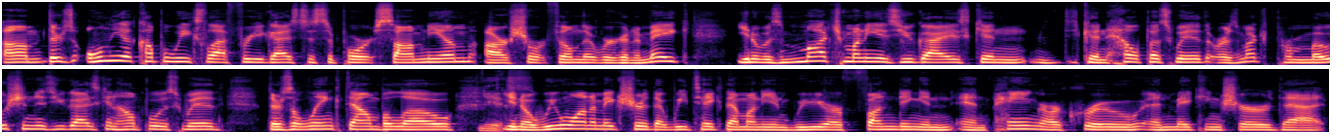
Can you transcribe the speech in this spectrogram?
um, there's only a couple weeks left for you guys to support Somnium, our short film that we're going to make. You know, as much money as you guys can can help us with, or as much promotion as you guys can help us with. There's a link down below. You know, we want to make sure that we take that money and we are funding and, and paying our crew and making sure that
